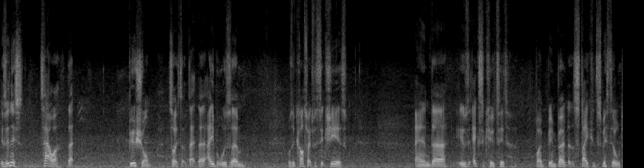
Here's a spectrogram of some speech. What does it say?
It's in this tower that Beauchamp sorry, that, that Abel was um, was incarcerated for six years, and uh, he was executed by being burnt at the stake in Smithfield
